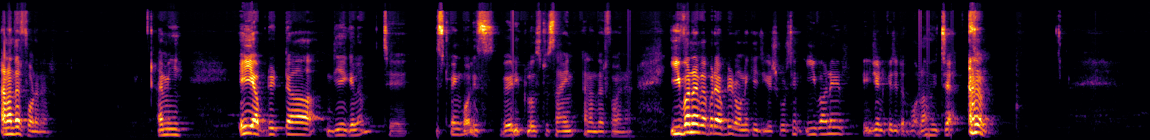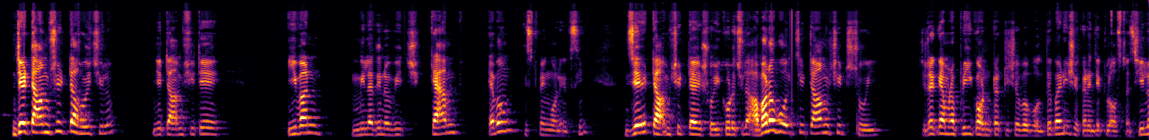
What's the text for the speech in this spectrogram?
another foreigner আমি এই আপডেটটা দিয়ে গেলাম যে East Bengal is very close to sign another foreigner ইভানের ব্যাপারে আপডেট অনেকেই জিজ্ঞেস করছেন। ইভানের এজেন্টকে যেটা বলা হয়েছে, যে টার্মশিটটা হয়েছিল, যে টার্মশিটে ইভান মিলাদিনোভিচ ক্যাম্প এবং ইস্ট বেঙ্গল এফসি যে টার্মশিটটায় সই করেছিল, আবারও বলছি টার্মশিট সই, যেটাকে আমরা প্রি কন্ট্রাক্ট হিসেবে বলতে পারি, সেখানে যে ক্লসটা ছিল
